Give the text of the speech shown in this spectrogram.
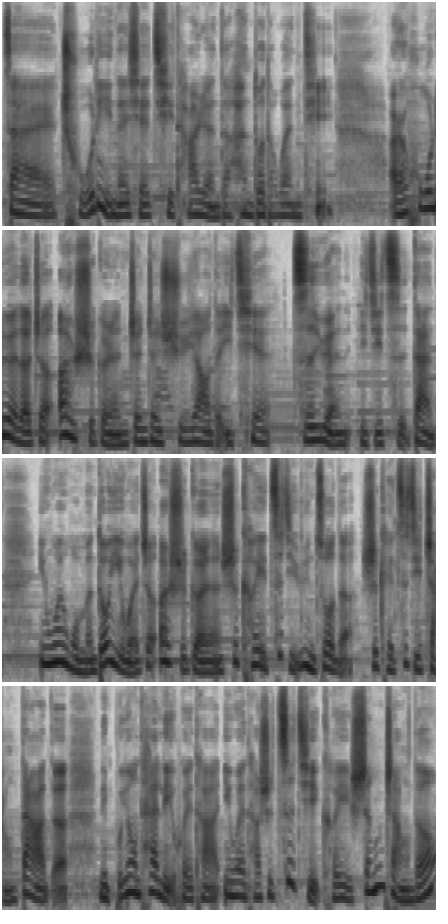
在处理那些其他人的很多的问题，而忽略了这二十个人真正需要的一切资源以及子弹，因为我们都以为这二十个人是可以自己运作的，是可以自己长大的，你不用太理会它，因为它是自己可以生长的哦。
